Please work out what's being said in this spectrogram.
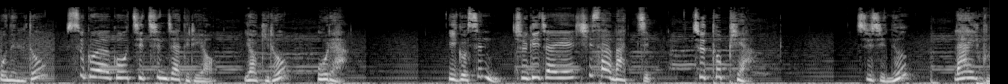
오늘도 수고하고 지친 자들이여 여기로 오라. 이곳은 주기자의 시사 맛집 주토피아 주진우 라이브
